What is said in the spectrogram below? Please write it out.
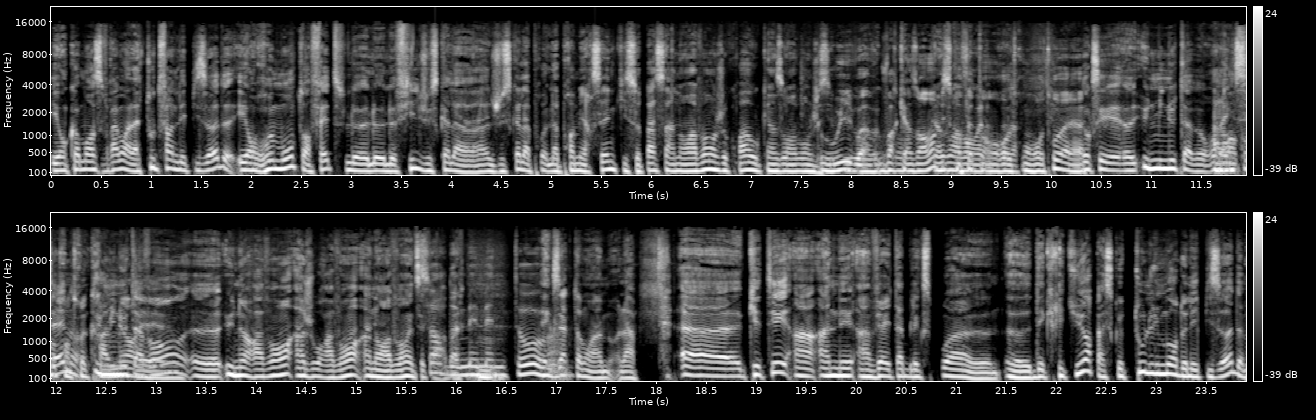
Et on commence vraiment à la toute fin de l'épisode et on remonte en fait le, le, le fil jusqu'à la jusqu'à la, pre- la première scène qui se passe un an avant, je crois, ou 15 ans avant. Je sais Oui, plus, voire, voire 15 ans avant, 15 puisqu'en fait, voilà, on, voilà. retrouve, on retrouve à la, Donc c'est euh, une minute avant. On a une scène, entre une minute et- avant, euh, une heure avant, un jour avant, un an avant, etc. Sort de. Memento. hein. Exactement, hein, voilà. Euh, qui était un, un, un véritable exploit euh, euh, d'écriture parce que tout l'humour de l'épisode,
